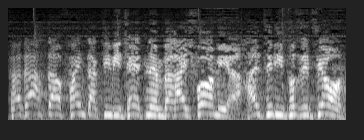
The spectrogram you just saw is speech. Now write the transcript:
Verdacht auf Feindaktivitäten im Bereich vor mir. Halte die Position.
